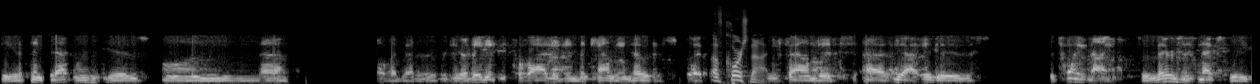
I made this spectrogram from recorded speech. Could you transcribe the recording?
see, I think that one is on, uh, oh, I got it over here. They didn't provide it in the county notice, but Of course not. we found it. Uh, yeah, it is the 29th. So theirs is next week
